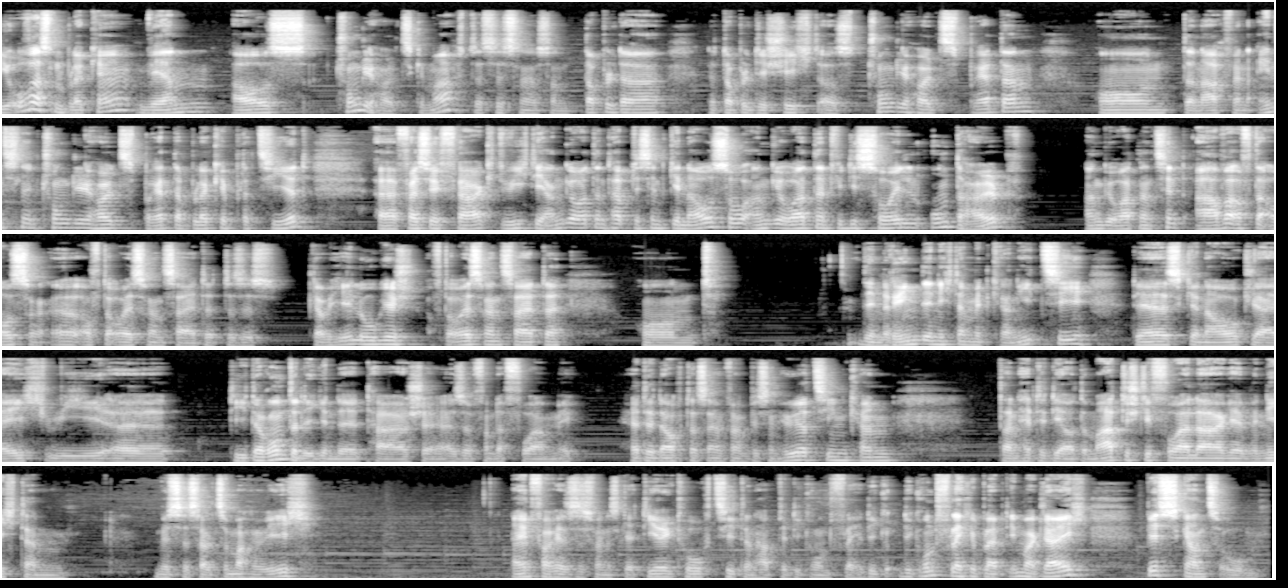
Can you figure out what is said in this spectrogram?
Die obersten Blöcke werden aus Dschungelholz gemacht. Das ist eine, so ein doppelter, eine doppelte Schicht aus Dschungelholzbrettern und danach werden einzelne Dschungelholzbretterblöcke platziert. Äh, falls ihr euch fragt, wie ich die angeordnet habe, die sind genauso angeordnet, wie die Säulen unterhalb angeordnet sind, aber auf der, Außer äh, auf der äußeren Seite. Das ist, glaube ich, eh logisch, auf der äußeren Seite. Und den Ring, den ich dann mit Granit ziehe, der ist genau gleich wie äh, die darunterliegende Etage, also von der Form. Ich hätte auch das einfach ein bisschen höher ziehen können. Dann hättet ihr automatisch die Vorlage. Wenn nicht, dann müsst ihr es halt so machen wie ich. Einfach ist es, wenn es gleich direkt hochzieht, dann habt ihr die Grundfläche. Die, die Grundfläche bleibt immer gleich bis ganz oben.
